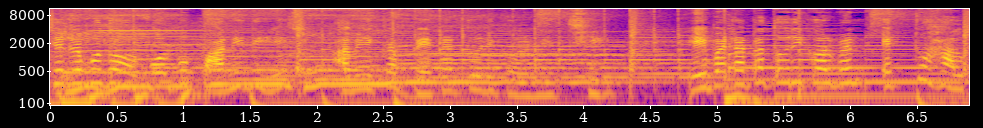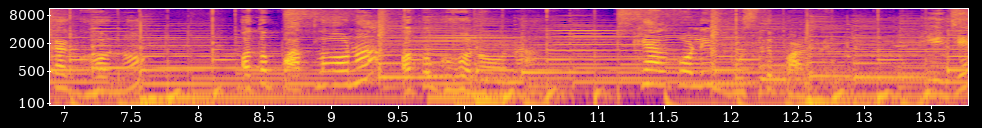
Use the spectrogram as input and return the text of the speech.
সেটার মধ্যে অল্প অল্প পানি দিয়ে আমি একটা ব্যাটার তৈরি করে নিচ্ছি। এই ব্যাটারটা তৈরি করবেন একটু হালকা ঘন, অত পাতলাও না, অত ঘনও না। খেয়াল করলেই বুঝতে পারবেন। যে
